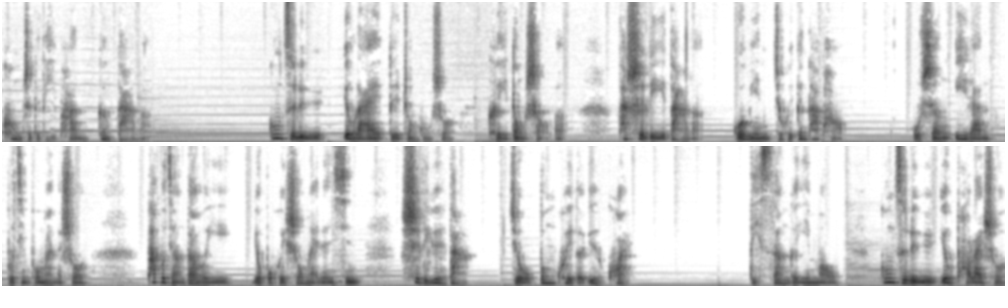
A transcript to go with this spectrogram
控制的地盘更大了。公子吕又来对庄公说：“可以动手了，他势力大了，国民就会跟他跑。”武生依然。不紧不慢地说：“他不讲道义，又不会收买人心，势力越大，就崩溃的越快。”第三个阴谋，公子吕又跑来说：“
